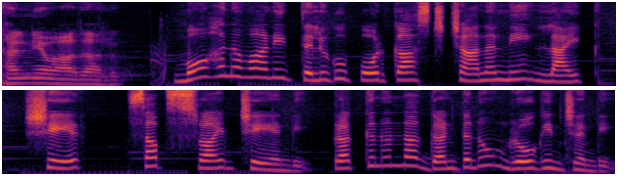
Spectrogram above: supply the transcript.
ధన్యవాదాలు. మోహనవాణి తెలుగు పోడ్కాస్ట్ ఛానల్ని లైక్ షేర్ సబ్స్క్రైబ్ చేయండి. ప్రక్కనున్న గంటను మ్రోగించండి.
